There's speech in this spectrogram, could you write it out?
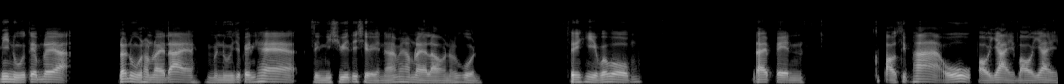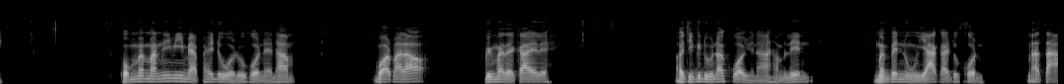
มีหนูเต็มเลยอะแล้วหนูทำอะไรได้มันหนูจะเป็นแค่สิ่งมีชีวิตเฉยๆนะ ไม่ทำอะไรเรานะทุกคนเจอหีบครับผม ได้เป็นกระเป๋าสิบห้าโอ้เป๋าใหญ่เป๋าใหญ่ ผมมันไม่มีแมปให้ดูทุกคนในถ้ำบอสมาแล้ววิ่งมาแต่ไกลเลย เอาจริงก็ดูน่ากลัวอยู่นะทำเล่น เหมือนเป็นหนูยักษ์อะทุกคน หน้าตา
